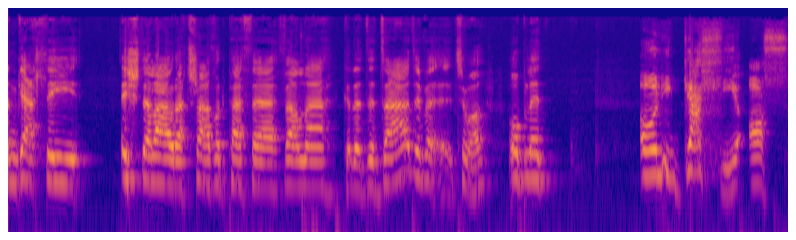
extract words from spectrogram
yn gallu eistedd lawr a trafod pethau fel na gyda dy dad, Ti'n o ble... O'n i'n gallu os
